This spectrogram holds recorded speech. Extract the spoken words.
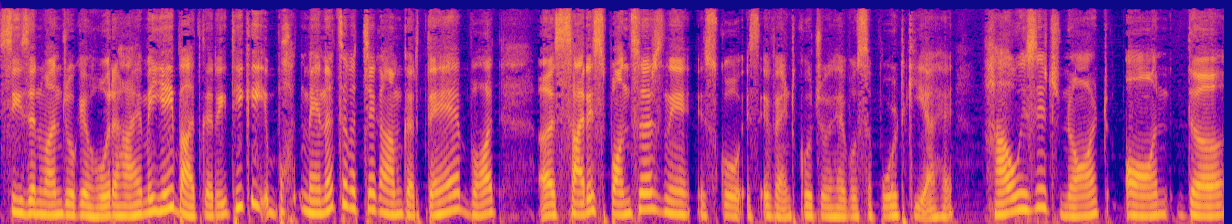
season one जो कि हो रहा है। मैं यही बात कर रही थी कि बहुत मेहनत से बच्चे काम करते हैं बहुत आ, सारे स्पॉन्सर्स ने इसको इस इवेंट को जो है वो सपोर्ट किया है। How is it not on the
